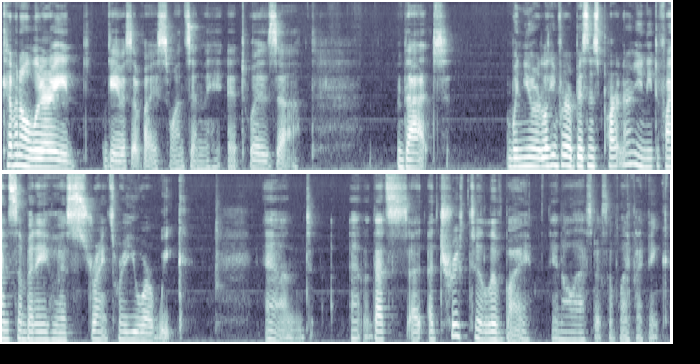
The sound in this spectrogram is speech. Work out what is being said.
kevin o'leary gave us advice once and it was uh, that when you're looking for a business partner you need to find somebody who has strengths where you are weak and, and that's a, a truth to live by in all aspects of life i think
